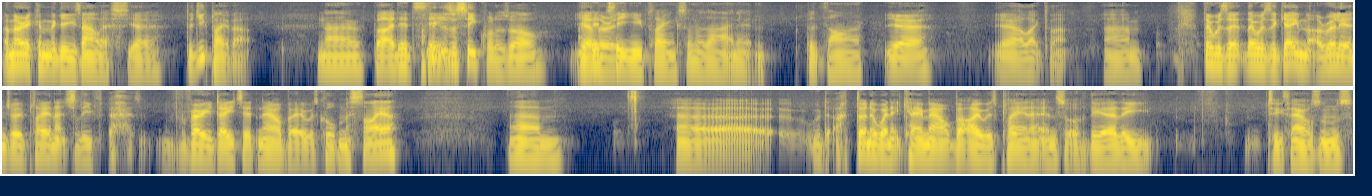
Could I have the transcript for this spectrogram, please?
American McGee's Alice, yeah. Did you play that? No, but I did see. I think there's a sequel as well. Yeah, I did see is. you playing some of that, and it bizarre. Yeah, yeah, I liked that. Um, there was a there was a game that I really enjoyed playing. Actually, very dated now, but it was called Messiah. Um, uh, I don't know when it came out, but I was playing it in sort of the early two thousands.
